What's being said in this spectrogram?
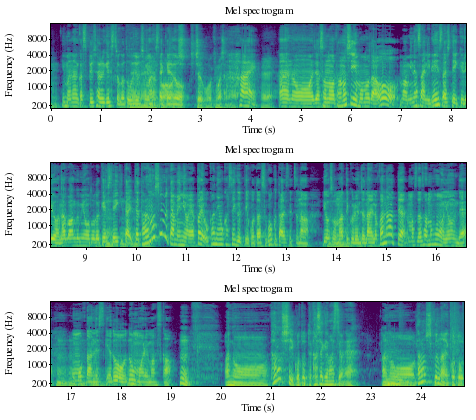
ん。今なんかスペシャルゲストが登場しましたけど、ねえなんかちちっちゃい子が来ましたね。はい。ええあのーじゃあその楽しいものだを、まあ皆さんに連鎖していけるような番組をお届けしていきたい。じゃあ楽しむためにはやっぱりお金を稼ぐっていうことはすごく大切な要素になってくるんじゃないのかなって、あの、増田さんの本を読んで思ったんですけど、どう思われますか？うん。あのー楽しいことって稼げますよね。あのー楽しくないことっ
